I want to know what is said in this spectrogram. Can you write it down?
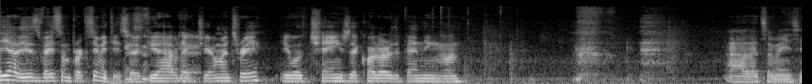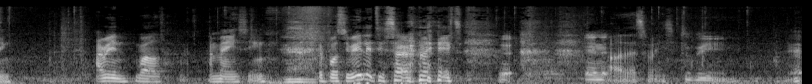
yeah, this is based on proximity. So if you have like yeah. geometry, it will change the color depending on. ah, that's amazing. I mean, well, amazing. the possibilities are amazing. yeah. And Oh, that's amazing. to be yeah,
